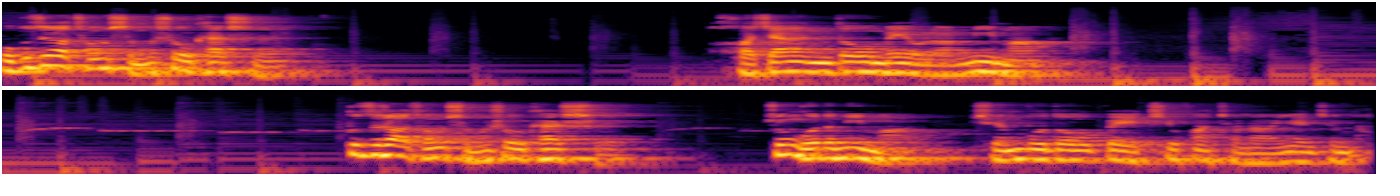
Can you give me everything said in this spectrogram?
我不知道从什么时候开始，好像都没有了密码。不知道从什么时候开始，中国的密码全部都被替换成了验证码，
